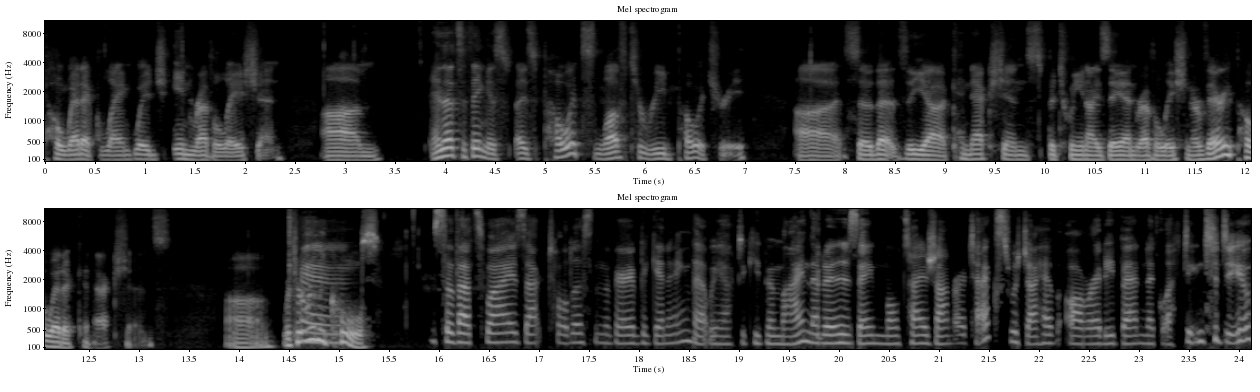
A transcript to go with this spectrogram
poetic language in Revelation. Um, and that's the thing is, is poets love to read poetry. Uh, so that the uh, connections between Isaiah and Revelation are very poetic connections, uh, which are really cool. So that's why Zac told us in the very beginning that we have to keep in mind that it is a multi genre text, which I have already been neglecting to do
